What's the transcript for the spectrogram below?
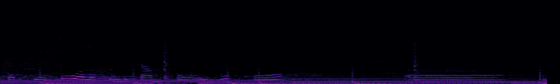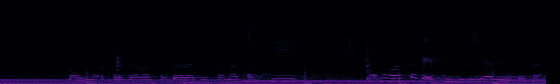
kerja itu walaupun di kampung ibuku eh, banyak saudara-saudara di sana tapi aku ngerasa kayak sendirian gitu kan.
